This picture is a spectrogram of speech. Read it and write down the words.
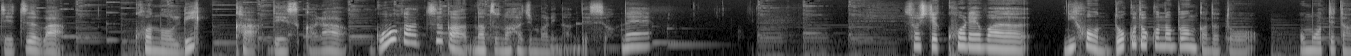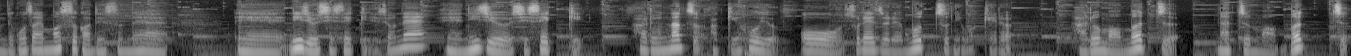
実は、この立夏ですから、5月が夏の始まりなんですよね。そしてこれは、日本独特の文化だと思ってたんでございますがですね、え、二十四節気ですよね。え、二十四節気。春、夏、秋、冬をそれぞれ6つに分ける。春も6つ、夏も6つ、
